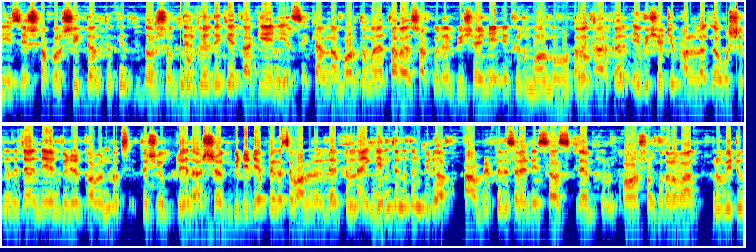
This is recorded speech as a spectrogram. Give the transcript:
নিয়েছে, সকল সিদ্ধান্ত কিন্তু দর্শকদের দিকে তাকিয়ে নিয়েছে। কেননা, বর্তমানে তারা সকলের বিষয় নিয়ে একটু মর্ম তবে কার কার এই বিষয়টি ভালো লাগে অবশ্যই কিন্তু জানিয়ে দেবেন ভিডিওর কমেন্ট বক্সে তো সুপ্রিয় দর্শক ভিডিওটি আপনার কাছে ভালো লাগলে একটা লাইক নিত্য নতুন ভিডিও আপডেট পেতে চ্যানেলটি সাবস্ক্রাইব করুন। অসংখ্য ধন্যবাদ। প্রবি টু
